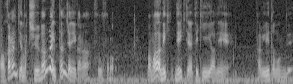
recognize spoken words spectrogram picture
まあ分からんけど、まあ、中盤ぐらいいったんじゃねえかなそろそろ、まあ、まだできできてない敵がね多分いると思うんで。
